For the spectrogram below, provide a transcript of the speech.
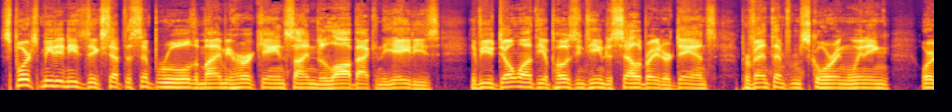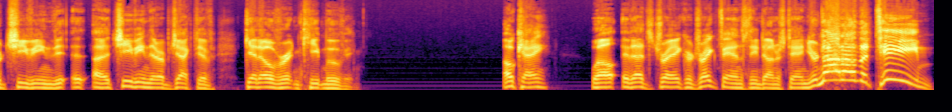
Sports media needs to accept the simple rule the Miami Hurricanes signed into law back in the 80s. If you don't want the opposing team to celebrate or dance, prevent them from scoring, winning, or achieving the, uh, achieving their objective, get over it and keep moving. Okay. Well, if that's Drake or Drake fans need to understand, you're not on the team.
